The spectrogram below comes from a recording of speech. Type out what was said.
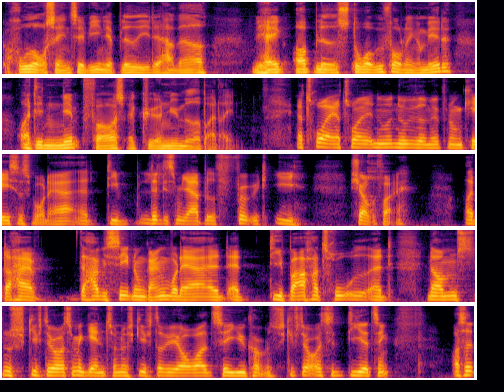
hovedårsagen til, at vi egentlig er blevet i det, har været, vi har ikke oplevet store udfordringer med det, og det er nemt for os at køre nye medarbejdere ind. Jeg tror, jeg tror nu, nu har vi været med på nogle cases, hvor det er, at de, lidt ligesom jeg er blevet født i Shopify. Og der har, der har vi set nogle gange, hvor det er, at, at de bare har troet, at Nå, men nu skifter vi over til Magento, nu skifter vi over til UCommerce, nu skifter vi over til de her ting. Og så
